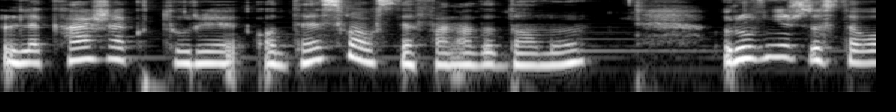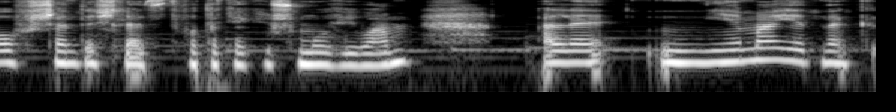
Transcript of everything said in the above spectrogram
lekarza, który odesłał Stefana do domu, również zostało wszczęte śledztwo, tak jak już mówiłam, ale nie ma jednak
